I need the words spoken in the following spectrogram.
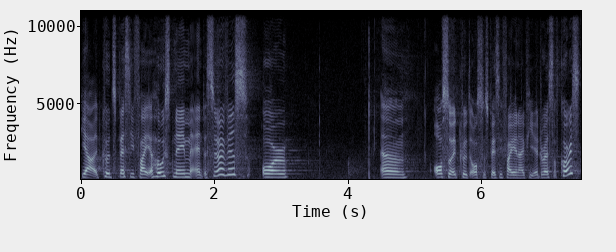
yeah, it could specify a host name and a service, or um, also it could also specify an IP address, of course.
